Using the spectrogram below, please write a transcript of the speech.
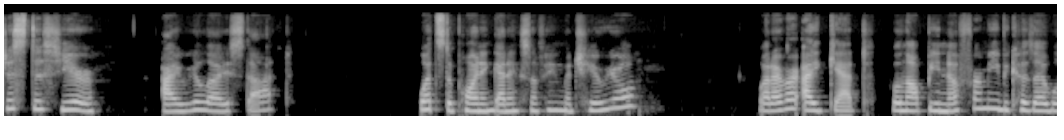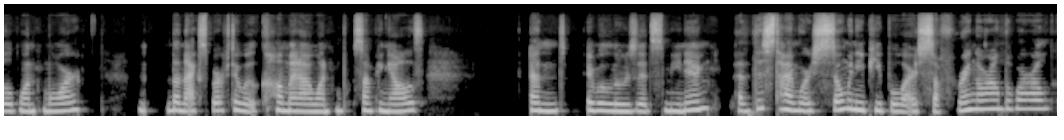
just this year I realized that what's the point in getting something material? Whatever I get will not be enough for me because I will want more. The next birthday will come and I want something else, and it will lose its meaning. At this time, where so many people are suffering around the world,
